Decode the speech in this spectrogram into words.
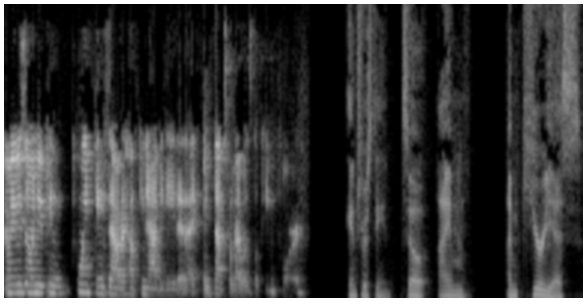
or maybe someone who can point things out or help you navigate it. I think that's what I was looking for. Interesting. So I'm I'm curious,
